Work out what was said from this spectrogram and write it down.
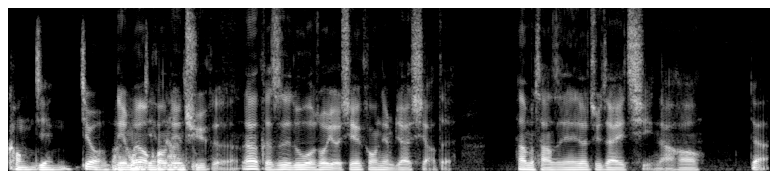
空间，就你没有空间区隔。那可是如果说有些空间比较小的，他们长时间就聚在一起，然后对啊。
